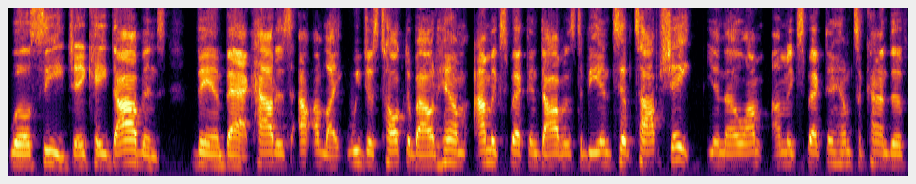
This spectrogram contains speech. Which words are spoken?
We'll see. J.K. Dobbins being back. How does I'm like we just talked about him. I'm expecting Dobbins to be in tip top shape. You know, I'm I'm expecting him to kind of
